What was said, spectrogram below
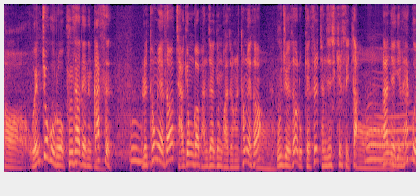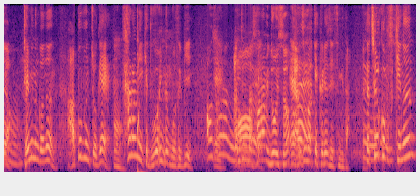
어, 왼쪽으로 분사되는 가스 를 통해서 작용과 반작용 과정을 통해서 어. 우주에서 로켓을 전진시킬 수 있다라는 어. 얘기를 했고요. 재밌는 거는 앞부분 쪽에 어. 사람이 이렇게 누워 있는 모습이 아, 예, 사람이요? 아, 앙증맞게, 사람이 누워 있어요? 예, 앙증맞게 그려져 있습니다. 그러니까 칠코프스키는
